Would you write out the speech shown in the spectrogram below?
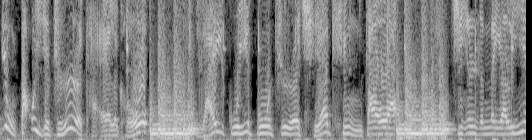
用刀一指，开了口：“来鬼不知，且听着啊！今日那里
